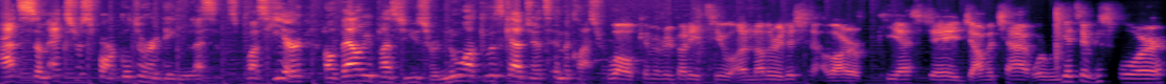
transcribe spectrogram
adds some extra sparkle to her daily lessons. Plus, here, how Valerie plans to use her new Oculus gadgets in the classroom. Welcome, everybody, to another edition of our PSJ Java Chat, where we get to explore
